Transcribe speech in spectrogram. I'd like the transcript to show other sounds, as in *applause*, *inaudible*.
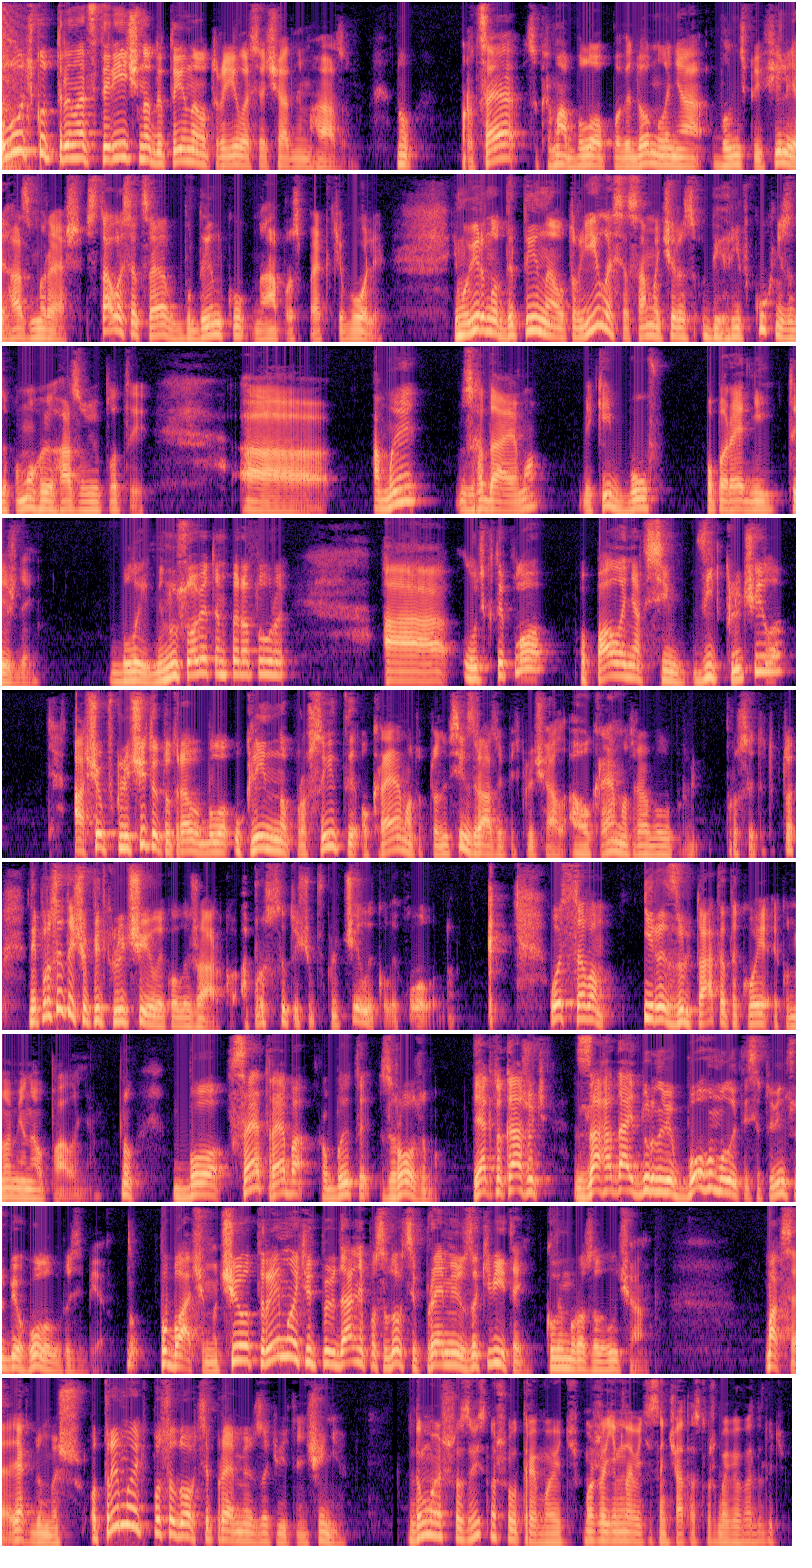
У Луцьку 13-річна дитина отруїлася чадним газом. Ну, про це, зокрема, було повідомлення Волинської філії газмереж. Сталося це в будинку на проспекті Волі. Ймовірно, дитина отруїлася саме через обігрів кухні за допомогою газової плити. А, а ми згадаємо, який був попередній тиждень. Були мінусові температури, а Луцьк тепло опалення всім відключило. А щоб включити, то треба було уклінно просити окремо, тобто не всіх зразу підключали, а окремо треба було просити. Тобто не просити, щоб підключили, коли жарко, а просити, щоб включили, коли холодно. *clears throat* Ось це вам і результати такої економії на опалення. Ну, бо все треба робити з розумом. Як то кажуть, загадай дурневі Богу молитися, то він собі голову розіб'є. Побачимо, чи отримують відповідальні посадовці премію за квітень, коли морозили лучан. Максе, як думаєш, отримують посадовці премію за квітень чи ні? Думаю, що звісно, що отримують. Може, їм навіть і санчата службові видадуть.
